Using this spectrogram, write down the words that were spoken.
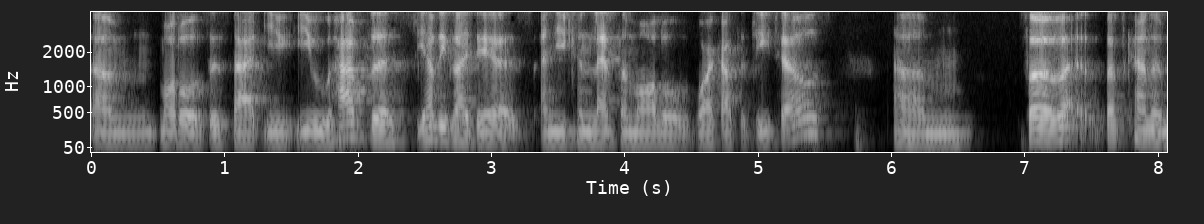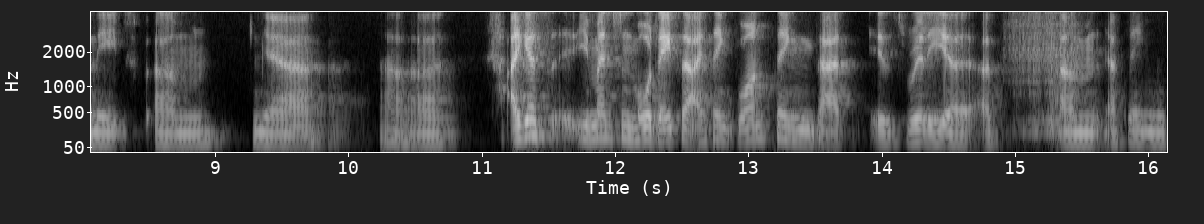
um, models, is that you you have this you have these ideas and you can let the model work out the details. Um, so that, that's kind of neat. Um, yeah. Uh, I guess you mentioned more data. I think one thing that is really a, a, um, a thing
